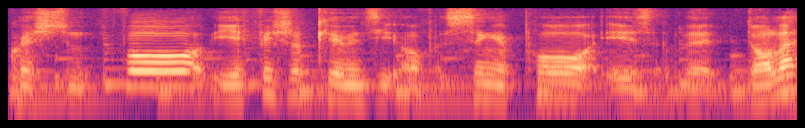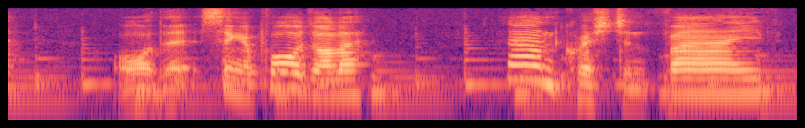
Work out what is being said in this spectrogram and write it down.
Question four. The official currency of Singapore is the dollar or the Singapore dollar. And question five.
